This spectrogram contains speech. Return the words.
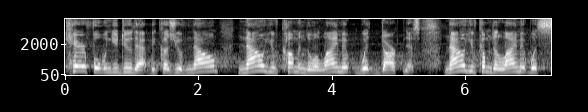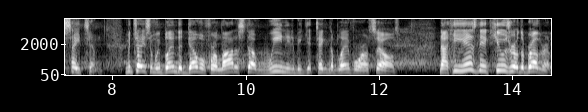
careful when you do that because you've now now you've come into alignment with darkness. Now you've come into alignment with Satan. Let me tell you something. We blame the devil for a lot of stuff we need to be get, taking the blame for ourselves. Now he is the accuser of the brethren.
